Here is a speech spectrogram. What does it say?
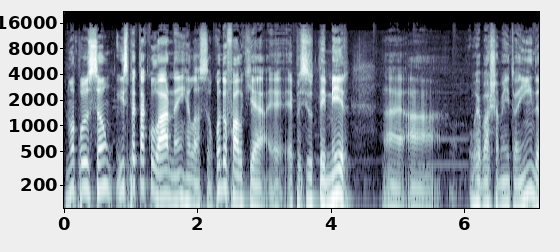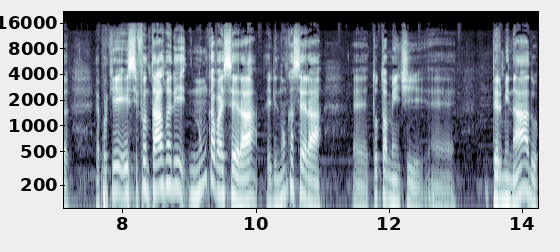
numa posição espetacular, né, em relação. Quando eu falo que é, é, é preciso temer a- a- o rebaixamento ainda, é porque esse fantasma ele nunca vai será, ele nunca será é, totalmente é, terminado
